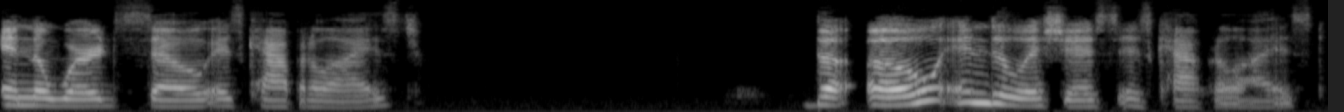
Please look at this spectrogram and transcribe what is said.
in the word so is capitalized. The O in delicious is capitalized.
